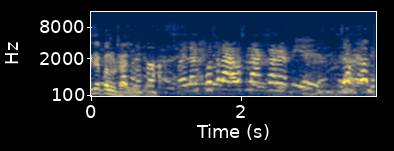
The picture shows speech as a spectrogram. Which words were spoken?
के चप्पल उठा ली चप्पल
